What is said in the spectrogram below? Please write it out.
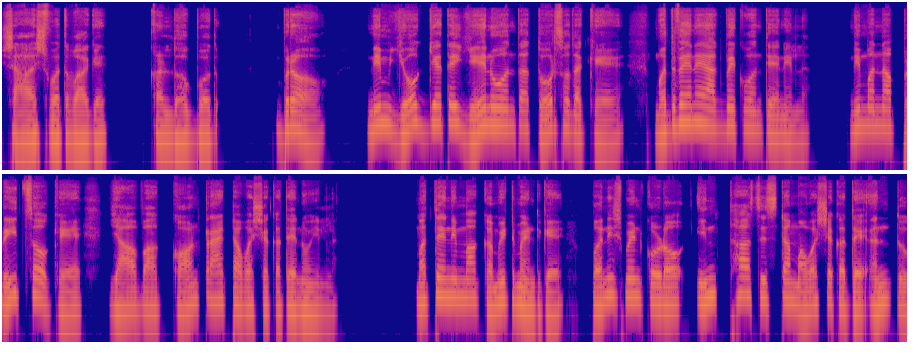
ಶಾಶ್ವತವಾಗಿ ಕಳೆದು ಹೋಗ್ಬೋದು. ಬ್ರೋ ನಿಮ್ಮ ಯೋಗ್ಯತೆ ಏನು ಅಂತ ತೋರಿಸೋದಕ್ಕೆ ಮದುವೆನೇ ಆಗಬೇಕು ಅಂತೇನಿಲ್ಲ. ನಿಮ್ಮನ್ನ ಪ್ರೀತಿಸೋಕೆ ಯಾವ ಕಾಂಟ್ರಾಕ್ಟ್ ಅವಶ್ಯಕತೆನೂ ಇಲ್ಲ. ಮತ್ತೆ ನಿಮ್ಮ ಕಮಿಟ್ಮೆಂಟ್ಗೆ ಪನಿಷ್ಮೆಂಟ್ ಕೊಡೋ ಇಂಥ ಸಿಸ್ಟಮ್ ಅವಶ್ಯಕತೆ ಅಂತೂ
